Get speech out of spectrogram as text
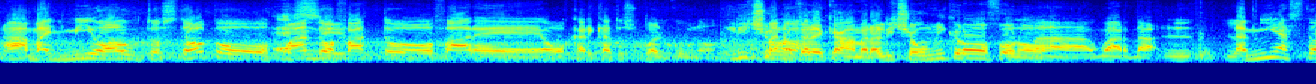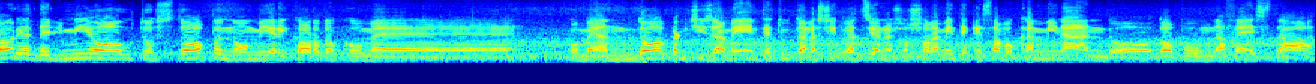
Ah, ma il mio autostop o Eh, quando sì. ho fatto fare... ho caricato su qualcuno? Lì c'è una no, telecamera, lì c'è un microfono... Ma guarda, la mia storia del mio autostop non mi ricordo come come andò precisamente tutta la situazione, so solamente che stavo camminando dopo una festa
